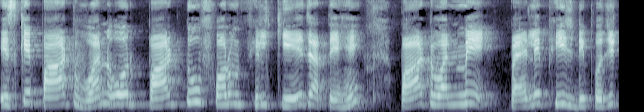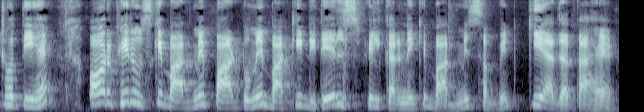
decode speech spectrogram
इसके पार्ट वन और पार्ट टू फॉर्म फिल किए जाते हैं। पार्ट वन में पहले फ़ीस डिपॉजिट होती है और फिर उसके बाद में पार्ट टू में बाकी डिटेल्स फिल करने के बाद में सबमिट किया जाता है।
